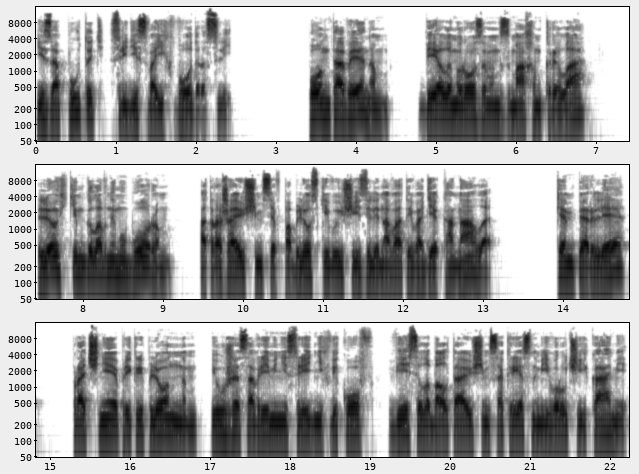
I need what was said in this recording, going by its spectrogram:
и запутать среди своих водорослей. Понтавеном, белым розовым взмахом крыла, легким головным убором, отражающимся в поблескивающей зеленоватой воде канала, Кемперле, прочнее прикрепленным и уже со времени средних веков весело болтающим с окрестными его ручейками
